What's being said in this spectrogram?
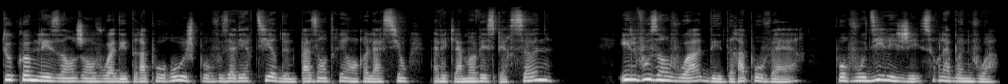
Tout comme les anges envoient des drapeaux rouges pour vous avertir de ne pas entrer en relation avec la mauvaise personne, ils vous envoient des drapeaux verts pour vous diriger sur la bonne voie.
